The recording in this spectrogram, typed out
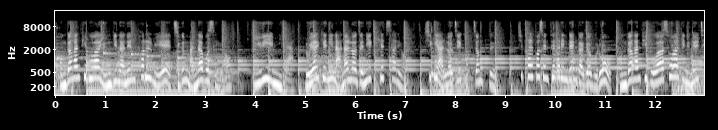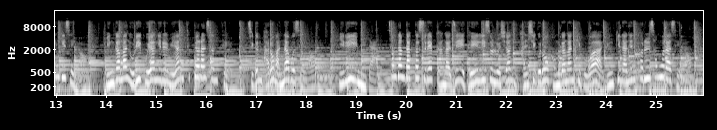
건강한 피부와 윤기 나는 털을 위해 지금 만나보세요. 2위입니다. 로얄 캐닌 아날러제닉 캣 사료. 식이 알러지 걱정 끝. 18% 할인된 가격으로 건강한 피부와 소화 기능을 챙기세요. 민감한 우리 고양이를 위한 특별한 선택. 지금 바로 만나보세요. 1위입니다. 첨단 닥터스랩 강아지 데일리 솔루션 간식으로 건강한 피부와 윤기 나는 털을 선물하세요.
